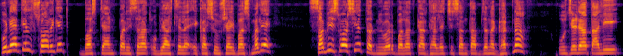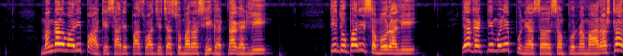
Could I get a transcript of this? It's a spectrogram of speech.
पुण्यातील स्वारगेट बस स्टँड परिसरात उभ्या असलेल्या एका शिवशाही बसमध्ये सव्वीस वर्षीय तरुणीवर बलात्कार झाल्याची संतापजनक घटना उजेडात आली. मंगळवारी पहाटे साडेपाच वाजेच्या सुमारास ही घटना घडली. ती दुपारी समोर आली. या घटनेमुळे पुण्यासह संपूर्ण महाराष्ट्रात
